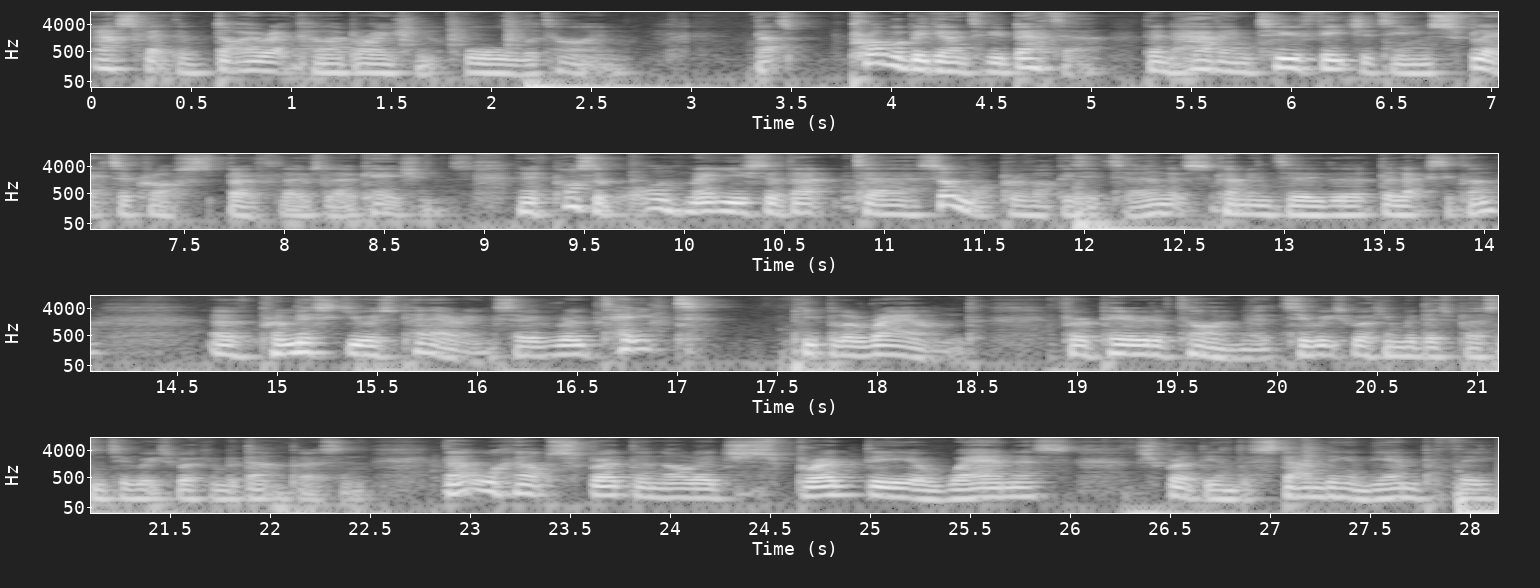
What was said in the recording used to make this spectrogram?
aspect of direct collaboration all the time. That's probably going to be better than having two feature teams split across both those locations. And if possible, make use of that uh, somewhat provocative term that's come into the, the lexicon of promiscuous pairing. So rotate people around for a period of time. Two weeks working with this person, two weeks working with that person. That will help spread the knowledge, spread the awareness, spread the understanding and the empathy,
